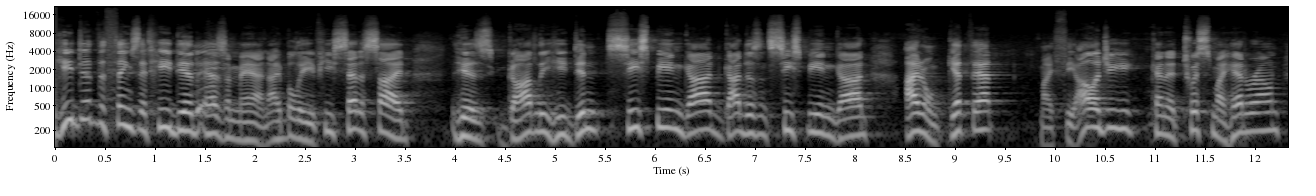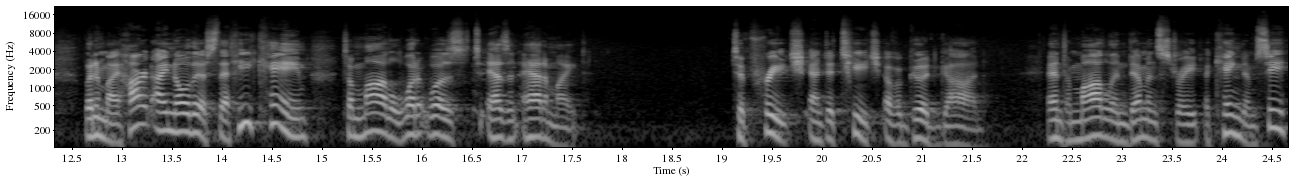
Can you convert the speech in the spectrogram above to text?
he did the things that he did as a man, I believe. He set aside his godly, he didn't cease being God. God doesn't cease being God. I don't get that. My theology kind of twists my head around. But in my heart, I know this that he came to model what it was to, as an Adamite to preach and to teach of a good God and to model and demonstrate a kingdom. See,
